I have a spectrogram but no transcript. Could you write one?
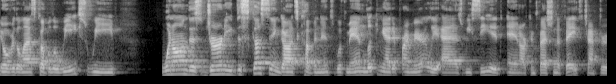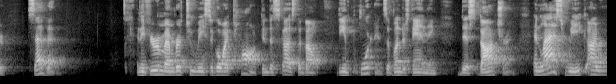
know, over the last couple of weeks, we've went on this journey discussing God's covenant with man, looking at it primarily as we see it in our Confession of Faith, chapter 7. And if you remember, two weeks ago, I talked and discussed about the importance of understanding this doctrine. And last week, I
